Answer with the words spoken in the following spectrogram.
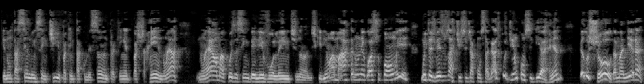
que não está sendo incentivo para quem está começando, para quem é de baixa renda, não é, não é uma coisa assim benevolente, não. Eles queriam a marca num negócio bom e muitas vezes os artistas já consagrados podiam conseguir a renda pelo show, da maneira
